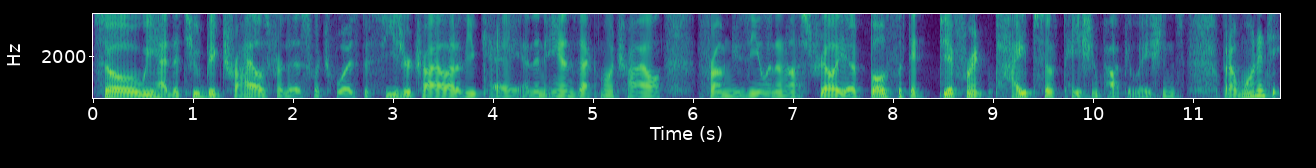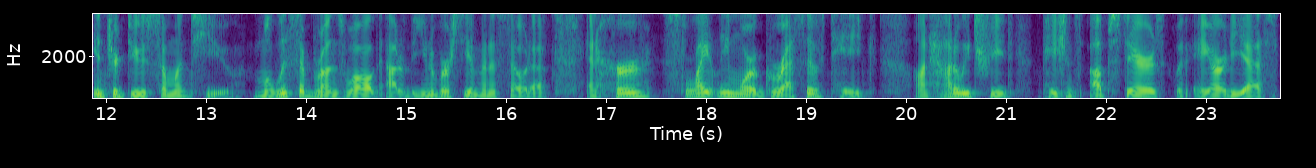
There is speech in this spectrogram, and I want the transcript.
So we had the two big trials for this, which was the CESAR trial out of the UK and then ANZ ECMO trial from New Zealand and Australia. Both looked at different types of patient populations, but I wanted to introduce someone to you. Melissa Brunsvold out of the University of Minnesota and her slightly more aggressive take on how do we treat patients upstairs with ARDS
